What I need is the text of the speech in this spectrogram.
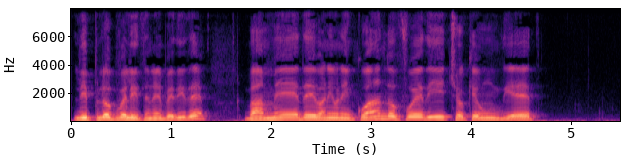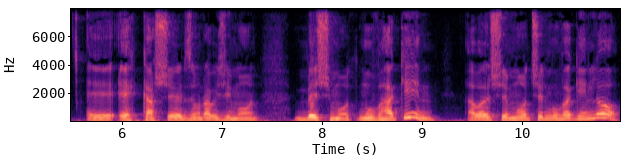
Liplok velitene bedide, bame de bani ¿Cuándo fue dicho que un diet eh, es kasher, un Rabbi Shimon? Beshmot muvhakin. Abal Shemot Shel lo.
